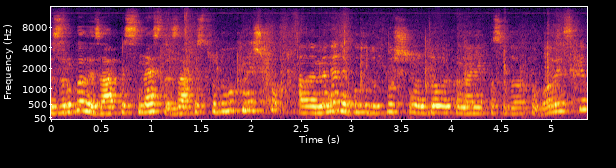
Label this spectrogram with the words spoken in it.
Зробили запис, внесли запис трудову книжку, але мене не було допущено до виконання посадових обов'язків.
